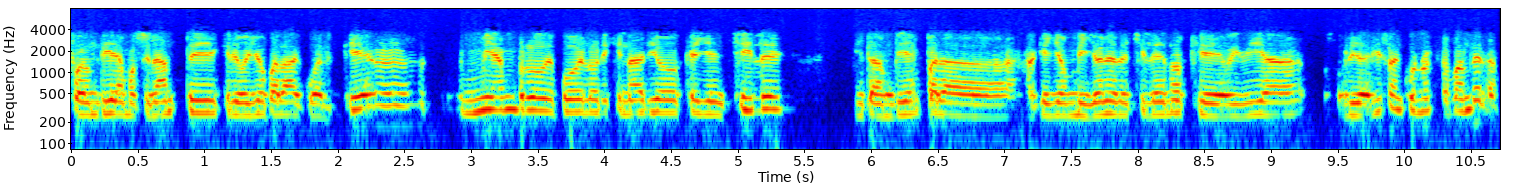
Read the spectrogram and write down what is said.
fue un día emocionante, creo yo, para cualquier miembro de pueblo originario que hay en Chile y también para aquellos millones de chilenos que hoy día solidarizan con nuestra bandera.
